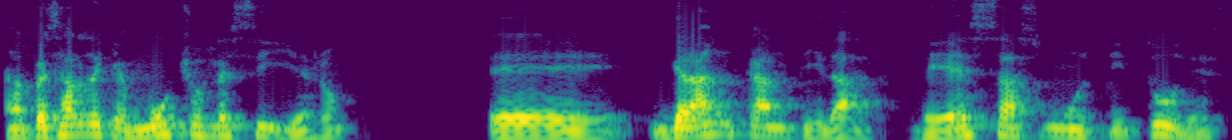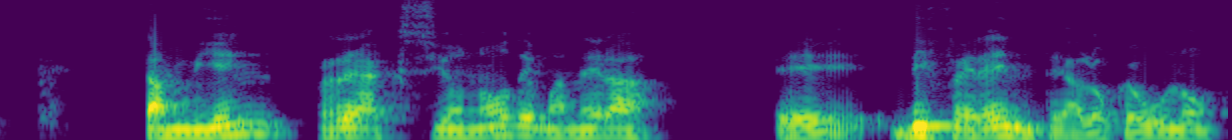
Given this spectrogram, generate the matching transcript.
a pesar de que muchos le siguieron, eh, gran cantidad de esas multitudes también reaccionó de manera eh, diferente a lo que uno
